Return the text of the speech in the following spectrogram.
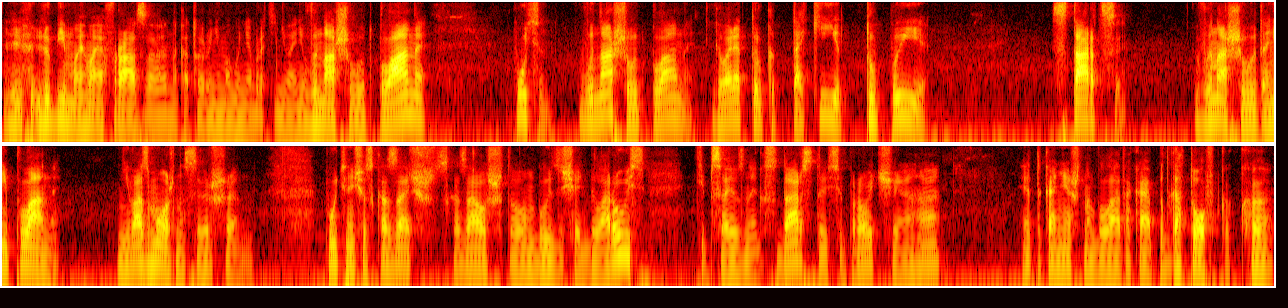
Любимая моя фраза, на которую не могу не обратить внимания, вынашивают планы. Путин, вынашивают планы. Говорят только такие тупые старцы. Вынашивают они планы. Невозможно совершенно. Путин еще сказать, сказал, что он будет защищать Беларусь, типа союзное государство и все прочее. Ага. Это, конечно, была такая подготовка к,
